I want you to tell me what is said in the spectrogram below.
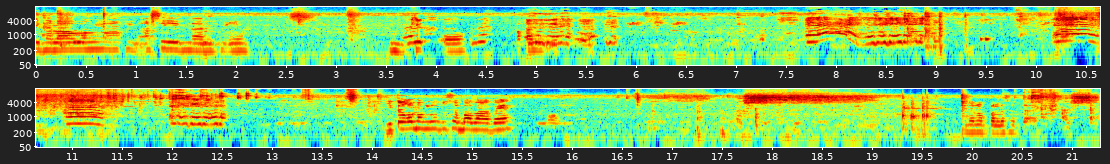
Kinalawang yung aking asinan. Oh. Ang cute, oh. Pakaliit, oh. Dito ako magluto sa bababe. Meron pala sa taas.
